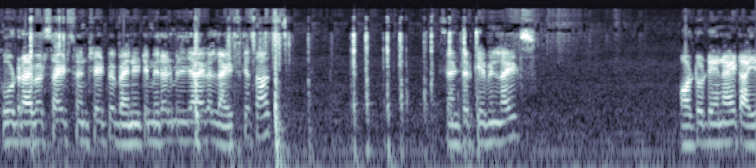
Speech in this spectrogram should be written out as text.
को ड्राइवर साइड सनशेड पे वैनिटी मिरर मिल जाएगा लाइट्स के साथ। Centre cabin lights auto day night I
